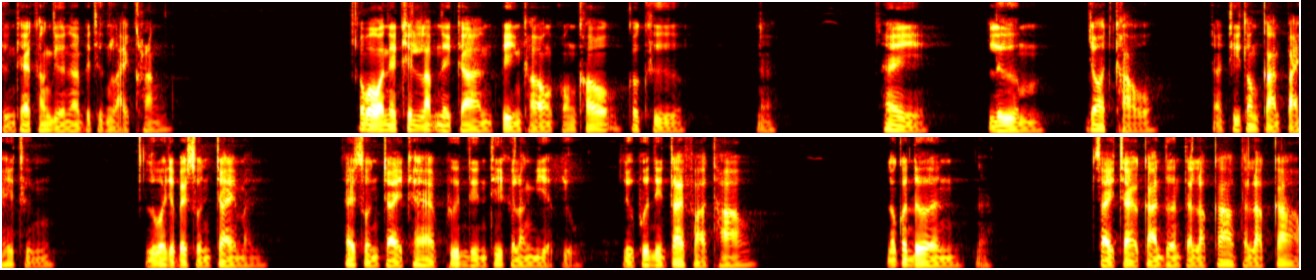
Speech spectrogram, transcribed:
ถึงแค่ครั้งเดียวนะไปถึงหลายครั้งเขาบอกว่าเนี่ยเคล็ดลับในการปีนเขาของเขาก็คือนะให้ลืมยอดเขานะที่ต้องการไปให้ถึง หรือว่าจะไปสนใจมัน ให้สนใจแค่พื้นดินที่กำลังเหยียบอยู่ หรือพื้นดินใต้ฝ่าเท้า แล้วก็เดินนะใส่ใจกับการเดินแต่ละก้าวแต่ละก้าว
